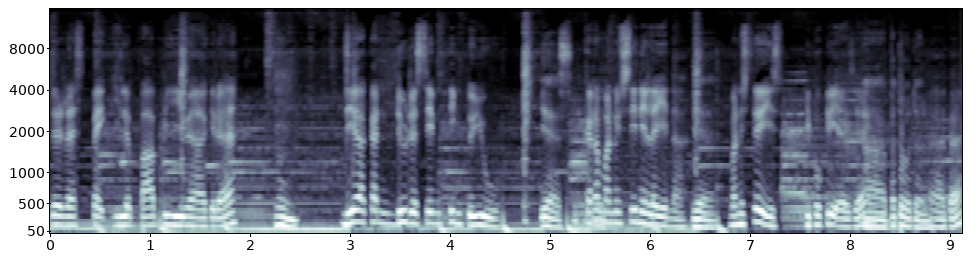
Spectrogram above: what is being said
Dia respect gila babi lah kira eh hmm. Dia akan do the same thing to you. Yes. Betul. manusia ni lain lah. Yeah. Manusia is hypocrite aja eh? Ah, Betul betul. Ah, kan?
